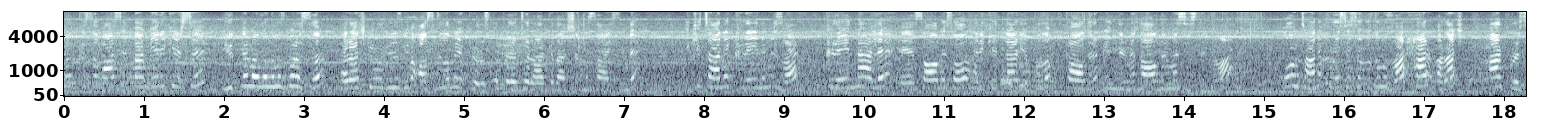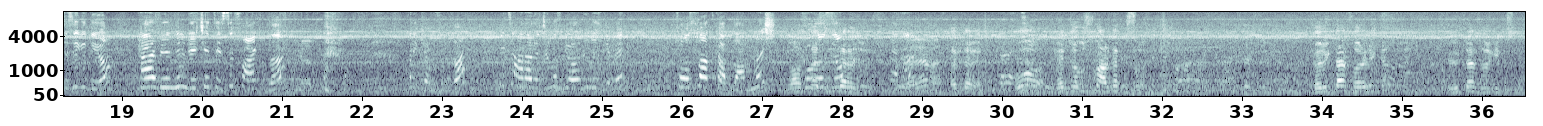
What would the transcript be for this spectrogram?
Çok kısa bahsetmem gerekirse yükleme alanımız burası. Araç gördüğünüz gibi askılama yapıyoruz operatör arkadaşlarımız sayesinde. İki tane krenimiz var. Krenlerle e, sağ ve sol hareketler yapılıp kaldırıp indirme, daldırma sistemi var. 10 tane proses havuzumuz var. Her araç her prosese gidiyor. Her birinin reçetesi farklı. 12 havuzumuz var. Bir tane aracımız gördüğünüz gibi fosfat kaplanmış. Sizin Korozyon- aracınız. Hı hı. Tabii tabii. Evet. Bu metrobüsün arka kısmı. Körükten sonraki Körükten sonraki kısmı.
